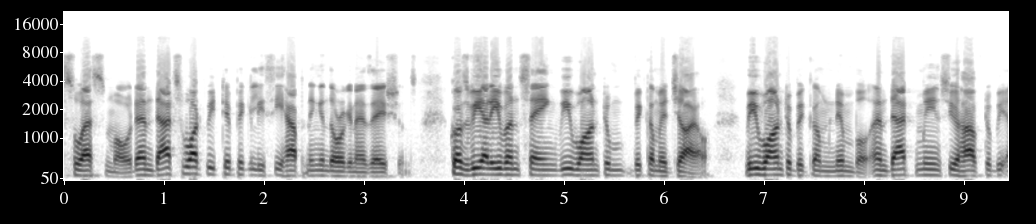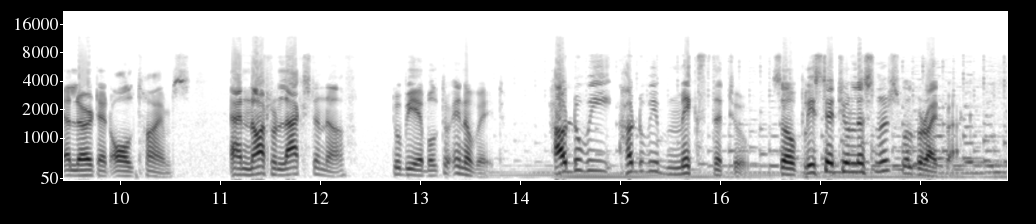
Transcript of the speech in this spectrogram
SOS mode, and that's what we typically see happening in the organizations. Because we are even saying we want to become agile, we want to become nimble, and that means you have to be alert at all times and not relaxed enough to be able to innovate. How do we how do we mix the two? So please stay tuned, listeners. We'll be right back.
